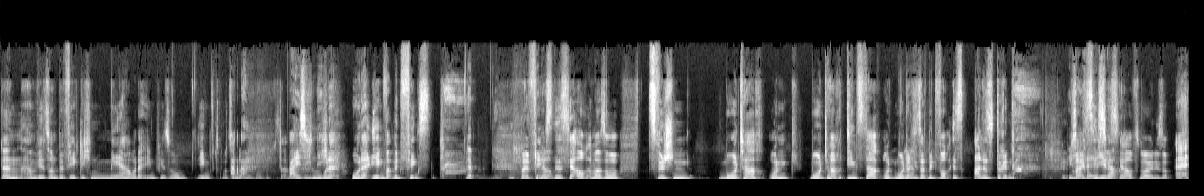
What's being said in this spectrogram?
dann haben wir so einen beweglichen Meer oder irgendwie so. Irgend so eine ah, Regelung gibt es da. Weiß ich nicht. Oder, oder irgendwas mit Pfingsten. Ja. Weil Pfingsten genau. ist ja auch immer so zwischen Montag und Montag, Dienstag und Montag, ja. Dienstag, Mittwoch ist alles drin. Die Sache weißt du jedes ja, Jahr aufs Neue die so, hä?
